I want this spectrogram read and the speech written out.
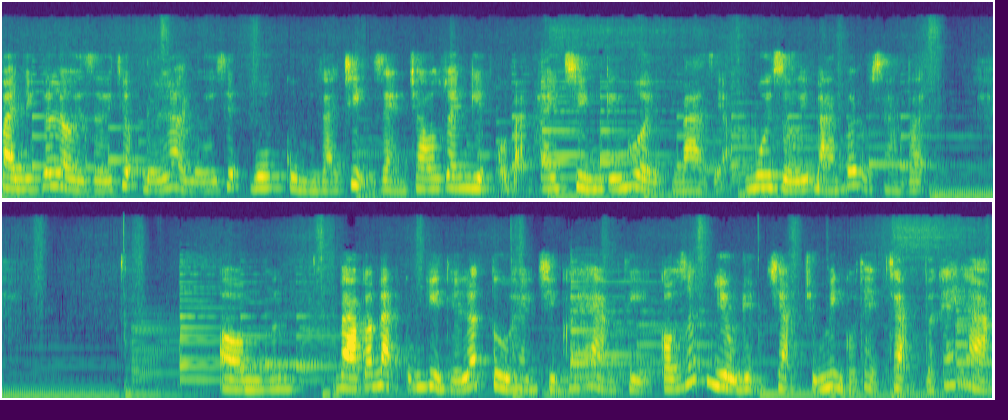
Và những cái lời giới thiệu đấy là giới thiệu vô cùng giá trị dành cho doanh nghiệp của bạn hay chính cái người mà gì ạ? Môi giới bán bất động sản vậy um, và các bạn cũng nhìn thấy là từ hành trình khách hàng thì có rất nhiều điểm chạm chúng mình có thể chạm với khách hàng.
